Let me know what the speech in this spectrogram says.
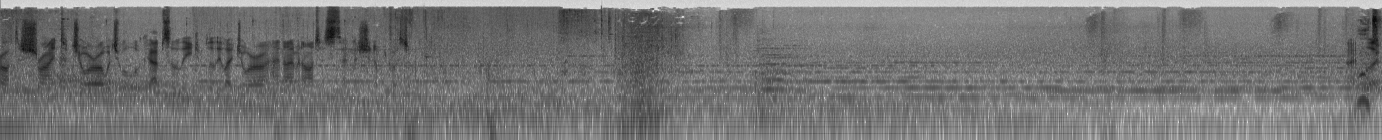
Craft a shrine to Jora, which will look absolutely completely like Jora, and I'm an artist, and there should not be question. Uh, Alright,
